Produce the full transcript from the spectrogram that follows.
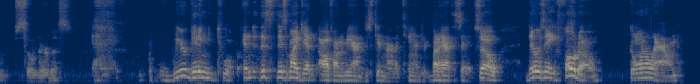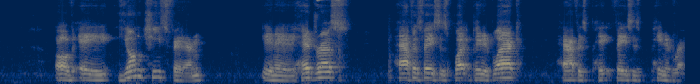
I'm so nervous we're getting to and this this might get off on me. I'm just getting on a tangent, but I have to say it. So there's a photo going around of a young Chiefs fan in a headdress. Half his face is painted black, half his pa- face is painted red.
